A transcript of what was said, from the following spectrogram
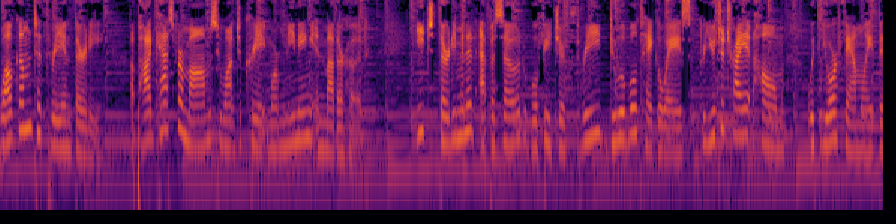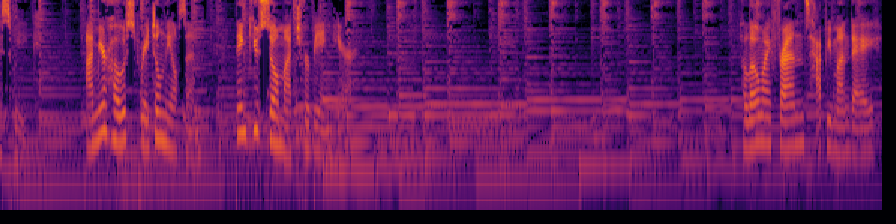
Welcome to 3 in 30, a podcast for moms who want to create more meaning in motherhood. Each 30 minute episode will feature three doable takeaways for you to try at home with your family this week. I'm your host, Rachel Nielsen. Thank you so much for being here. Hello, my friends. Happy Monday.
